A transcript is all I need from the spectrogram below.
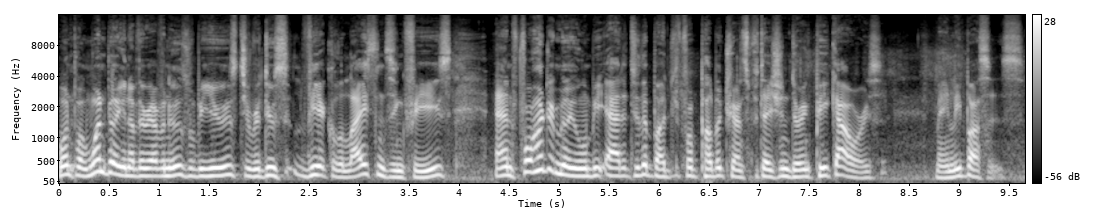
1.1 billion of the revenues will be used to reduce vehicle licensing fees, and 400 million will be added to the budget for public transportation during peak hours, mainly buses.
